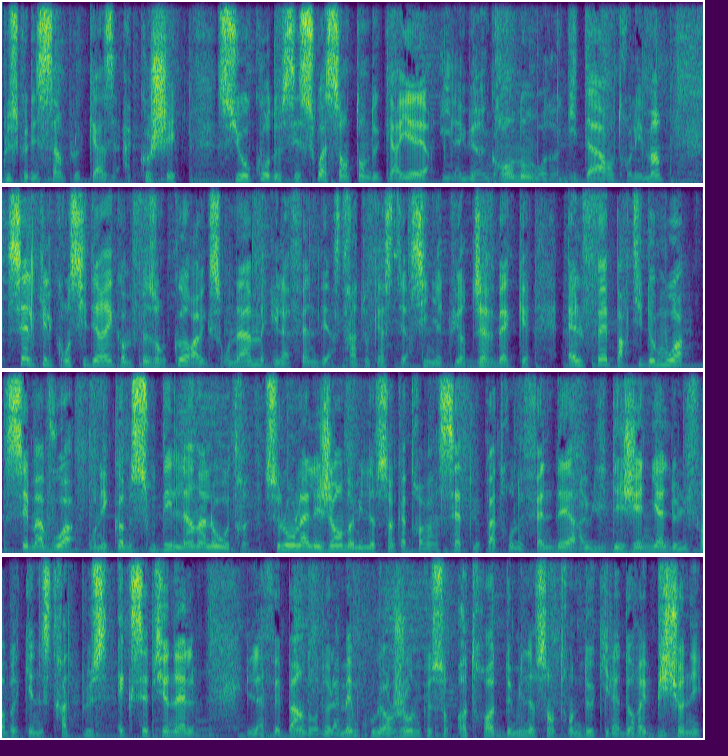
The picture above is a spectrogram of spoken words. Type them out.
plus que des simples cases à cocher. Si au cours de ses 60 de carrière, il a eu un grand nombre de guitares entre les mains. Celle qu'il considérait comme faisant corps avec son âme est la Fender Stratocaster signature Jeff Beck. Elle fait partie de moi, c'est ma voix, on est comme soudés l'un à l'autre. Selon la légende, en 1987, le patron de Fender a eu l'idée géniale de lui fabriquer une Strat Plus exceptionnelle. Il l'a fait peindre de la même couleur jaune que son Hot Rod de 1932 qu'il adorait bichonner.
